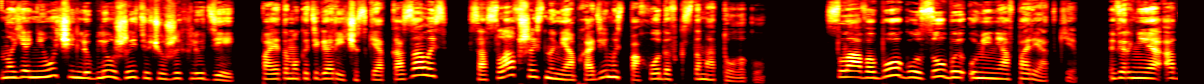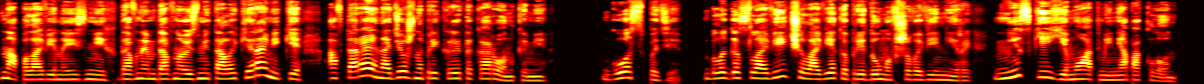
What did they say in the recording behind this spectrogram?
но я не очень люблю жить у чужих людей, поэтому категорически отказалась, сославшись на необходимость походов к стоматологу. Слава богу, зубы у меня в порядке. Вернее, одна половина из них давным-давно из металлокерамики, а вторая надежно прикрыта коронками. Господи, благослови человека, придумавшего виниры. Низкий ему от меня поклон.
